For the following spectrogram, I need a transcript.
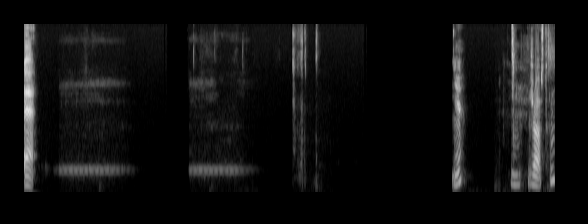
Е. Ні? Жорстко.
